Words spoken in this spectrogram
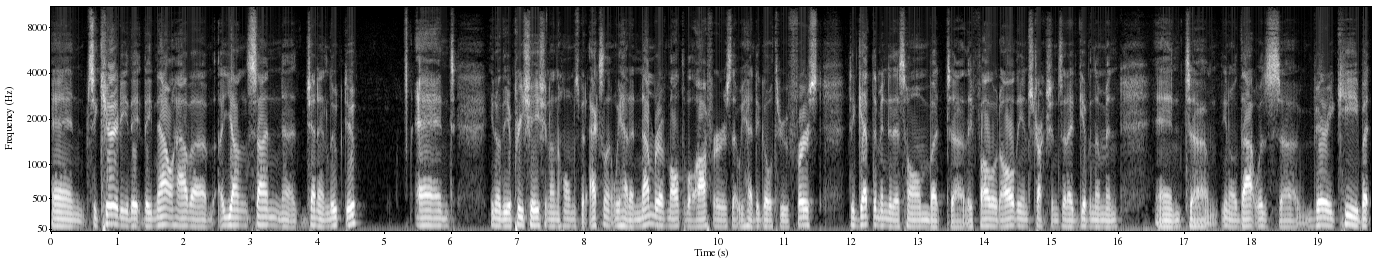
and security they they now have a, a young son uh, Jenna and Luke do and you know the appreciation on the homes but excellent we had a number of multiple offers that we had to go through first to get them into this home but uh, they followed all the instructions that I'd given them and and um, you know that was uh, very key. But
